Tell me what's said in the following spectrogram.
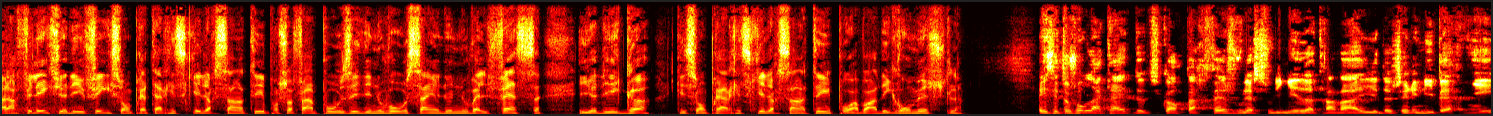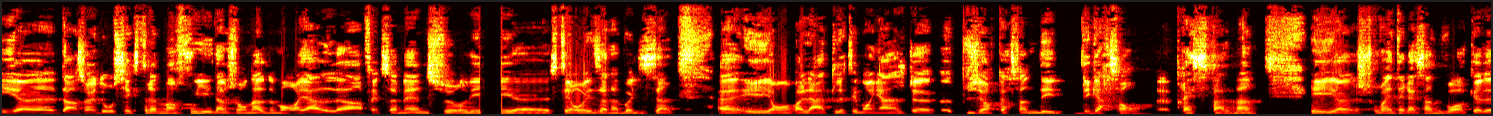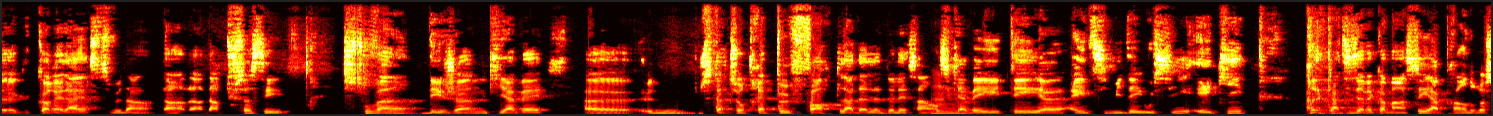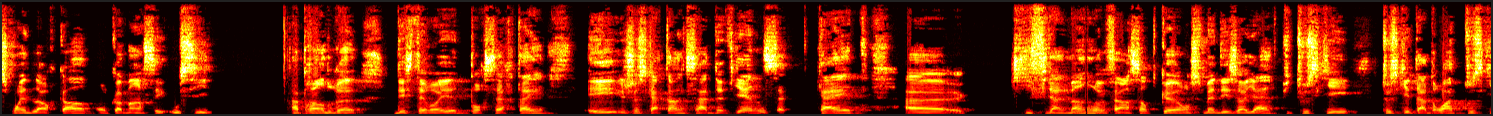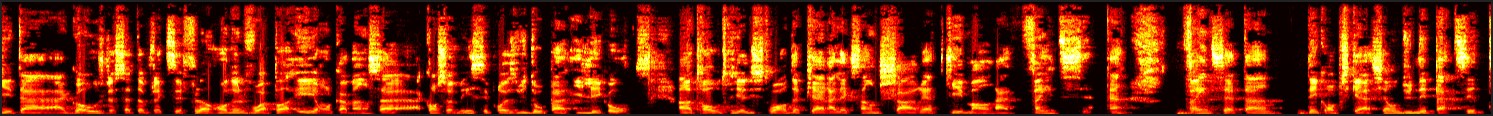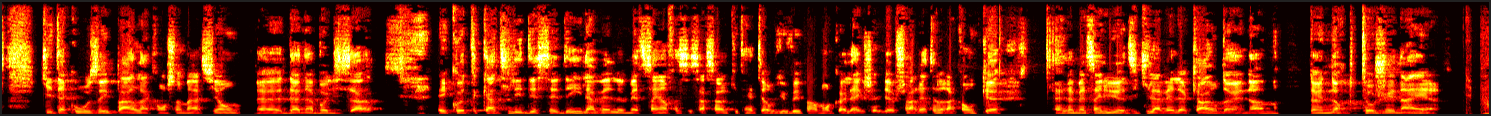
Alors, Félix, il y a des filles qui sont prêtes à risquer leur santé pour se faire poser des nouveaux seins, de nouvelles fesses. Il y a des gars qui sont prêts à risquer leur santé pour avoir des gros muscles. Et c'est toujours la quête du corps parfait. Je voulais souligner le travail de Jérémy Bernier euh, dans un dossier extrêmement fouillé dans le Journal de Montréal en fin de semaine sur les euh, stéroïdes anabolisants. Euh, et on relate le témoignage de plusieurs personnes, des, des garçons principalement. Et je trouvais intéressant de voir que le corrélaire, si tu veux, dans, dans, dans, dans tout ça, c'est souvent des jeunes qui avaient euh, une stature très peu forte là, de l'adolescence, qui hmm. avaient été euh, intimidés aussi et qui, quand ils avaient commencé à prendre soin de leur corps, ont commencé aussi à prendre des stéroïdes pour certains. Et jusqu'à temps que ça devienne cette quête euh, qui finalement fait en sorte qu'on se met des œillères, puis tout ce qui est tout ce qui est à droite, tout ce qui est à, gauche de cet objectif-là, on ne le voit pas et on commence à, consommer ces produits dopants illégaux. Entre autres, il y a l'histoire de Pierre-Alexandre Charrette qui est mort à 27 ans. 27 ans des complications d'une hépatite qui était causée par la consommation euh, d'anabolisants. Écoute, quand il est décédé, il avait le médecin, en c'est sa sœur qui est interviewée par mon collègue Geneviève Charrette, elle raconte que euh, le médecin lui a dit qu'il avait le cœur d'un homme d'un octogénaire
